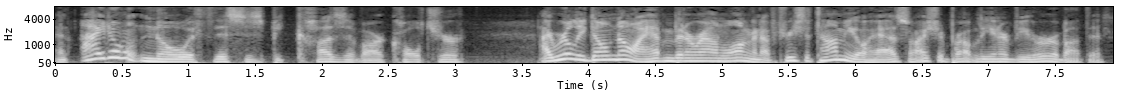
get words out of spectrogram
and I don't know if this is because of our culture. I really don't know. I haven't been around long enough. Teresa Tomeo has, so I should probably interview her about this.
